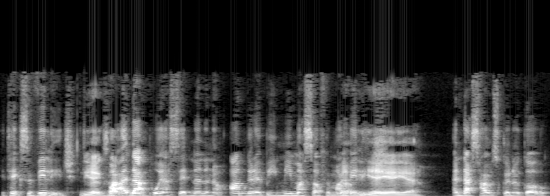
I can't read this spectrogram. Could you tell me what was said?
it takes a village. Yeah, exactly. But at that point, I said, no, no, no, I'm going to be me, myself, and my Yeah, village. Yeah, yeah, yeah. And that's how it's going to go.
